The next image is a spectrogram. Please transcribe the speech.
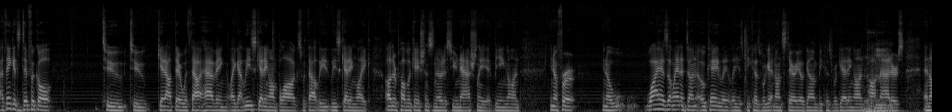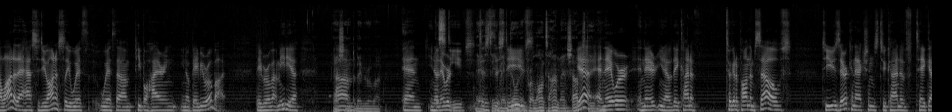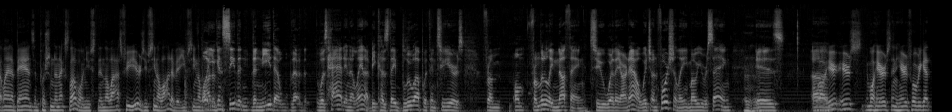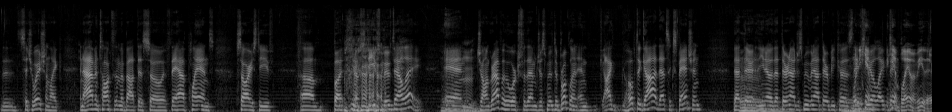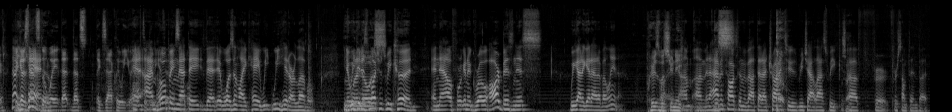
I think it's difficult to to get out there without having like at least getting on blogs, without le- at least getting like other publications notice you nationally, being on, you know, for you know, why has Atlanta done okay lately? Is because we're getting on Stereogum, because we're getting on Pop Mhm. Matters, and a lot of that has to do, honestly, with with um, people hiring, you know, Baby Robot, Baby Robot Media, Yeah, shout out um, to Baby Robot. and you know The they were Steves. Yeah, to Steve the been doing it for a long time, man. Shout out yeah, to Steve. and man. they were, and they, you know, they kind of took it upon themselves to use their connections to kind of take Atlanta bands and push them to the next level. And you, in the last few years, you've seen a lot of it. You've seen a Well, lot Well, you of can see the the need that that was had in Atlanta because they blew up within two years from um, from literally nothing to where they are now. Which unfortunately, Mo, you were saying Mhm. is. Um, well, here, here's well, here's and here's where we get the situation. Like, and I haven't talked to them about this, so if they have plans, sorry, Steve, um, but you know, Steve's moved to L.A. and Mhm. John Graffa, who works for them, just moved to Brooklyn, and I hope to God that's expansion. That they're, you know, that they're not just moving out there because when they you feel can't, like you they- can't blame them either No, because that's can't. the way that that's exactly what you have and to. I'm to to hoping next that level. they that it wasn't like, hey, we, we hit our level. You know, we wanna did as much what's- as we could, and now if we're going to grow our business, we got to get out of Atlanta. Here's what's unique. Um, um, and I haven't talked to them about that. I tried to reach out last week uh, for for something, but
